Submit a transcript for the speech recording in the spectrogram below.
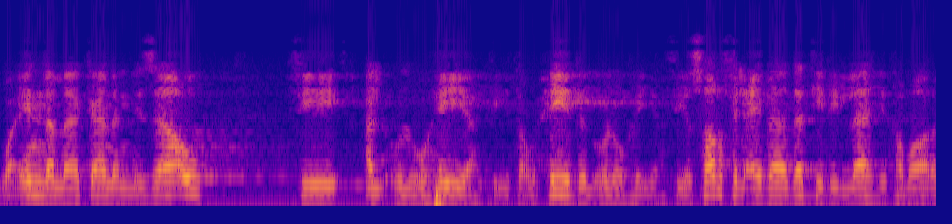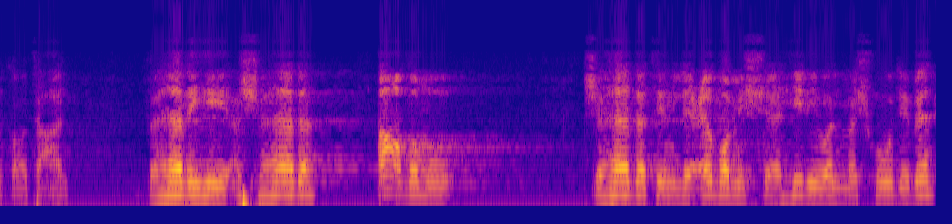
وإنما كان النزاع في الألوهية في توحيد الألوهية في صرف العبادة لله تبارك وتعالى. فهذه الشهادة أعظم شهادة لعظم الشاهد والمشهود به.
